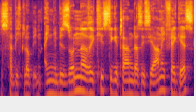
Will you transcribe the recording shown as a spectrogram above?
Das habe ich, glaube ich, in eine besondere Kiste getan, dass ich es ja nicht vergesse.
